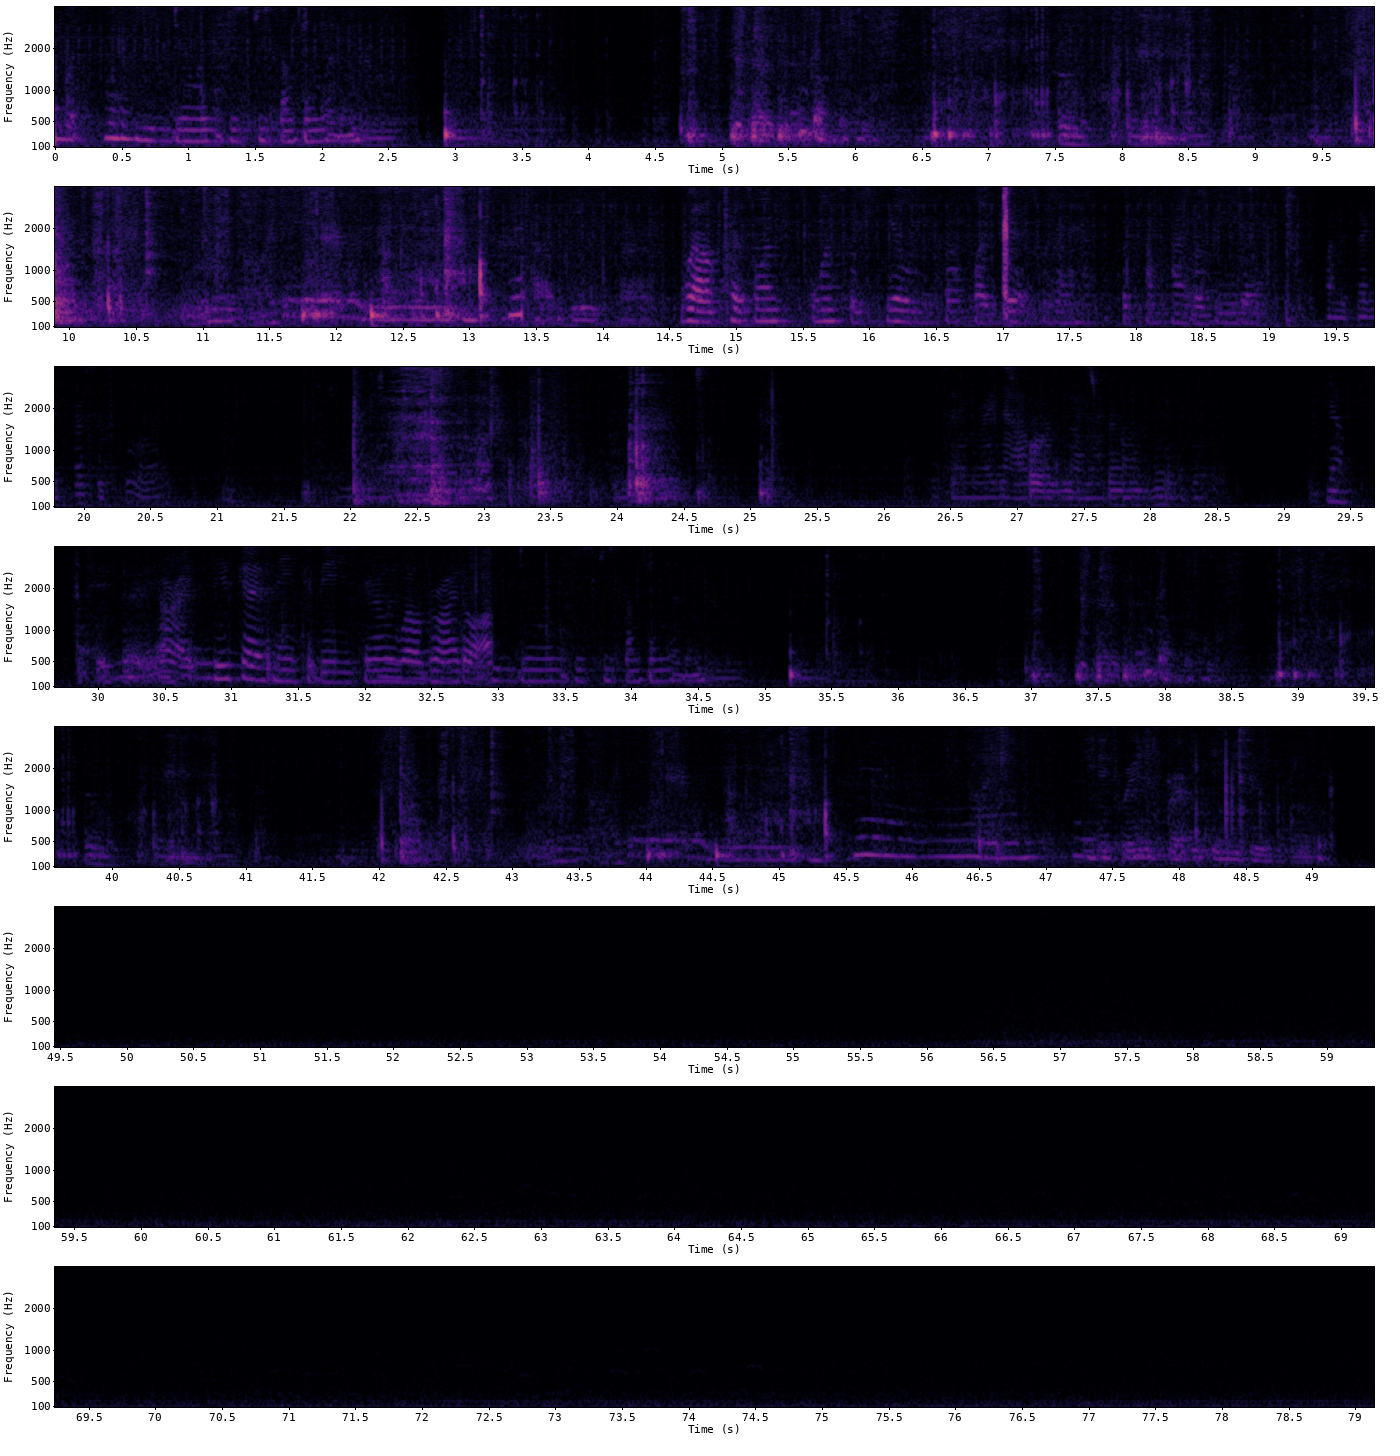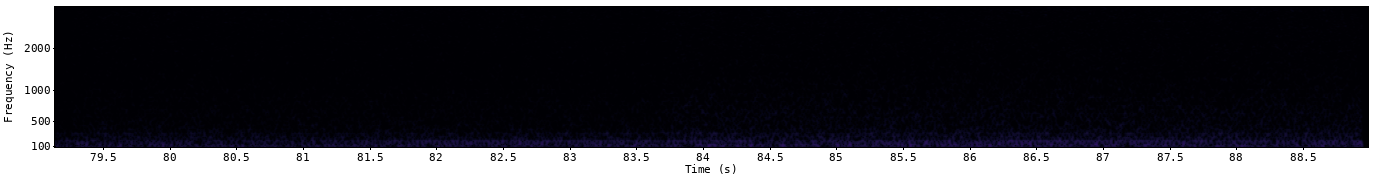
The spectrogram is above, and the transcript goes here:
what- whatever you were doing, just do something with them. Well, cause once, once we seal these up like Two thirty, all right, these guys need to be fairly well dried off. You were doing, just do something with them.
